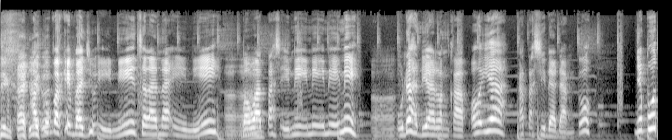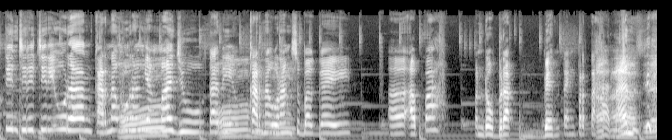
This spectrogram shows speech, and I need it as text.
Hmm. aku pakai baju ini, celana ini, uh -uh. bawa tas ini, ini, ini, ini. Uh -uh. Udah dia lengkap. Oh iya, kata si Dadang tuh nyebutin ciri-ciri orang karena oh. orang yang maju tadi oh. karena orang sebagai uh, apa pendobrak benteng pertahanan. Uh,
